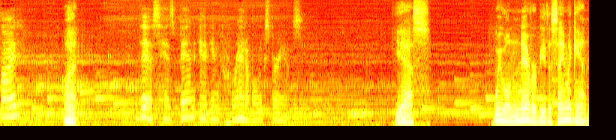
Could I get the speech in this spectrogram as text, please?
Clyde, What? this has been an incredible experience. Yes. We will never be the same again.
